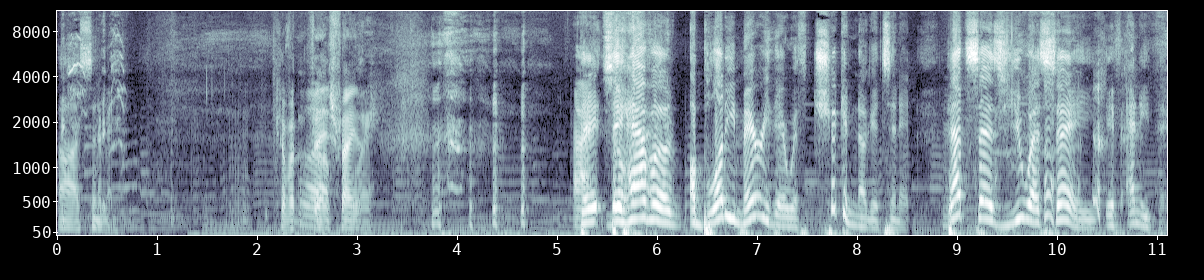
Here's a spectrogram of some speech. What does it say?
uh, cinnamon. Covered in Oh, French fries. They, Alright, so- they have a, a Bloody Mary there with chicken nuggets in it. That says USA, if anything.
